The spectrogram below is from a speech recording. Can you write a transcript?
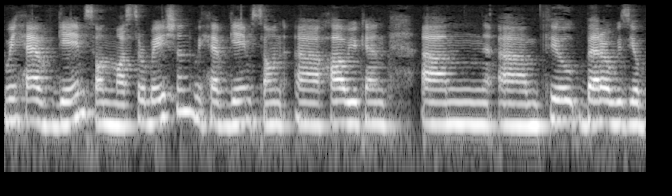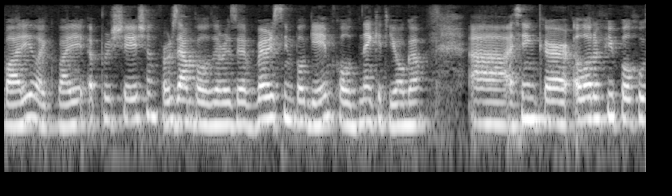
we have games on masturbation. We have games on how you can um, um, feel better with your body, like body appreciation. For example, there is a very simple game called Naked Yoga. Uh, I think uh, a lot of people who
